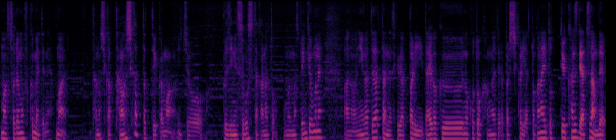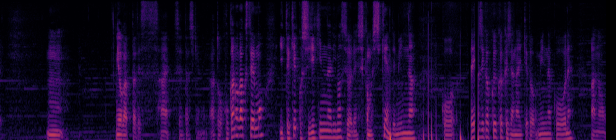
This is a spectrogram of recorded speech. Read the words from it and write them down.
まあそれも含めてねまあ楽しかった楽しかったっていうかまあ一応無事に過ごせたかなと思います。勉強もねあの苦手だったんですけどやっぱり大学のことを考えたらやっぱりしっかりやっとかないとっていう感じでやってたんでうん。よかったです。はい。センター試験。あと他の学生も行って結構刺激になりますよね。しかも試験でみんなこう同じ学校行くわけじゃないけどみんなこうねあの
